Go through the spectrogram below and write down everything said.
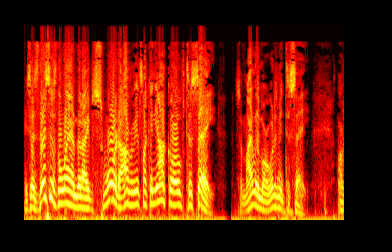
he says, "This is the land that I swore to Avram, Yitzchak, and Yaakov to say." So, my more. What does it mean to say? I want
